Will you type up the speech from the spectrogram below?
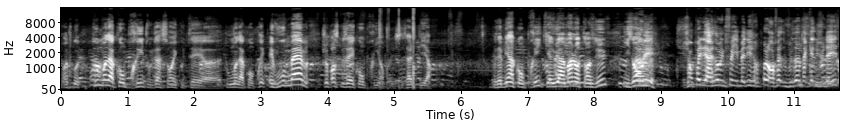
Tout le monde a compris, de toute façon, écoutez, euh, tout le monde a compris. Et vous-même, je pense que vous avez compris en plus, c'est ça le pire. Vous avez bien compris qu'il y a eu un malentendu. Ils ont mais Jean-Paul, il a raison, une fois il m'a dit, Jean-Paul, en fait, vous attaquez le judaïsme.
